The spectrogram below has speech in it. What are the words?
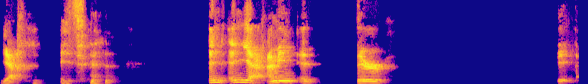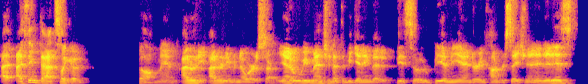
Yeah. It's and and yeah, I mean, it, there it, I, I think that's like a oh man, I don't I don't even know where to start. You know, we mentioned at the beginning that it, this would be a meandering conversation, and it is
